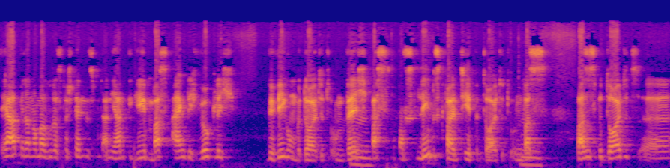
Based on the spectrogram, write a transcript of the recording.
Er hat mir dann nochmal so das Verständnis mit an die Hand gegeben, was eigentlich wirklich Bewegung bedeutet und welch, mhm. was, was Lebensqualität bedeutet und mhm. was, was es bedeutet, äh,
